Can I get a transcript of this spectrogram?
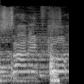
Sonic 4.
